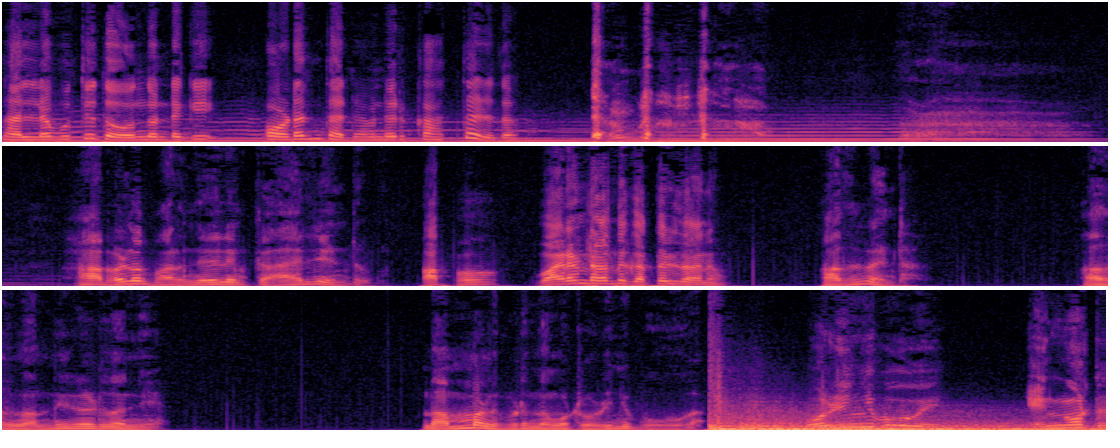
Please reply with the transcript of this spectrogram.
നല്ല ബുദ്ധി തോന്നുന്നുണ്ടെങ്കിൽ ഉടൻ തന്നെ അവനൊരു കത്തെഴുത. അവൾ പറഞ്ഞതിലും കാര്യമുണ്ട്. അപ്പോ വരണ്ടെന്ന് കത്തെഴുതാനോ അത് വേണ്ട. അത് നന്ദി കേട് തന്നെ നമ്മൾ ഇവിടുന്ന് അങ്ങോട്ട് ഒഴിഞ്ഞു പോവുക. ഒഴിഞ്ഞു പോവേ? എങ്ങോട്ട്?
